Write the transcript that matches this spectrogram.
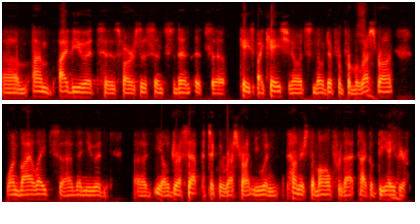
Um, I'm, I view it as far as this incident, it's a case by case. You know, it's no different from a restaurant. One violates, uh, then you would uh, you know, address that particular restaurant, you wouldn't punish them all for that type of behavior. Yeah.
